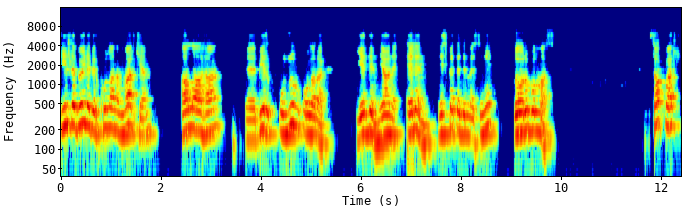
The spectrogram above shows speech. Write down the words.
dilde böyle bir kullanım varken Allah'a e, bir uzuv olarak yedin yani elin nispet edilmesini doğru bulmaz. Saf var.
